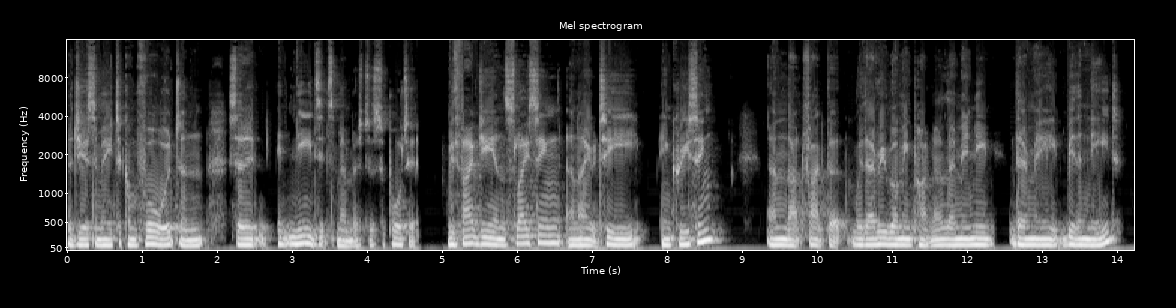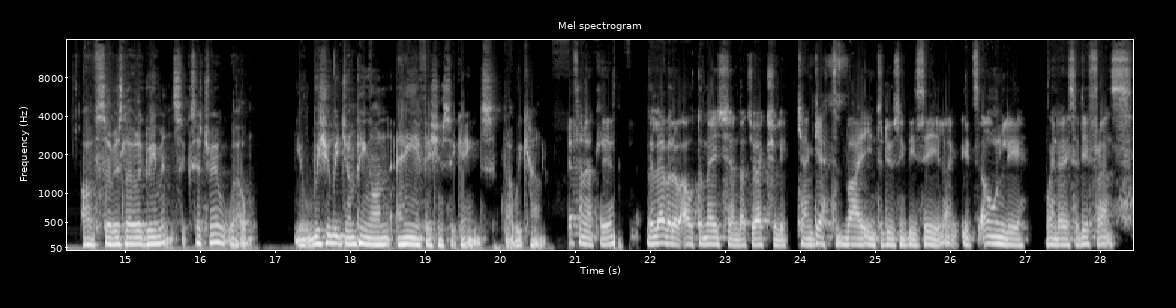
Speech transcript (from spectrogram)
the GSMA to come forward and say it, needs its members to support it. With 5G and slicing and IoT increasing, and that fact that with every roaming partner there may need there may be the need of service level agreements, etc. Well, you know, we should be jumping on any efficiency gains that we can. Definitely, the level of automation that you actually can get by introducing BC, like it's only when there is a difference,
